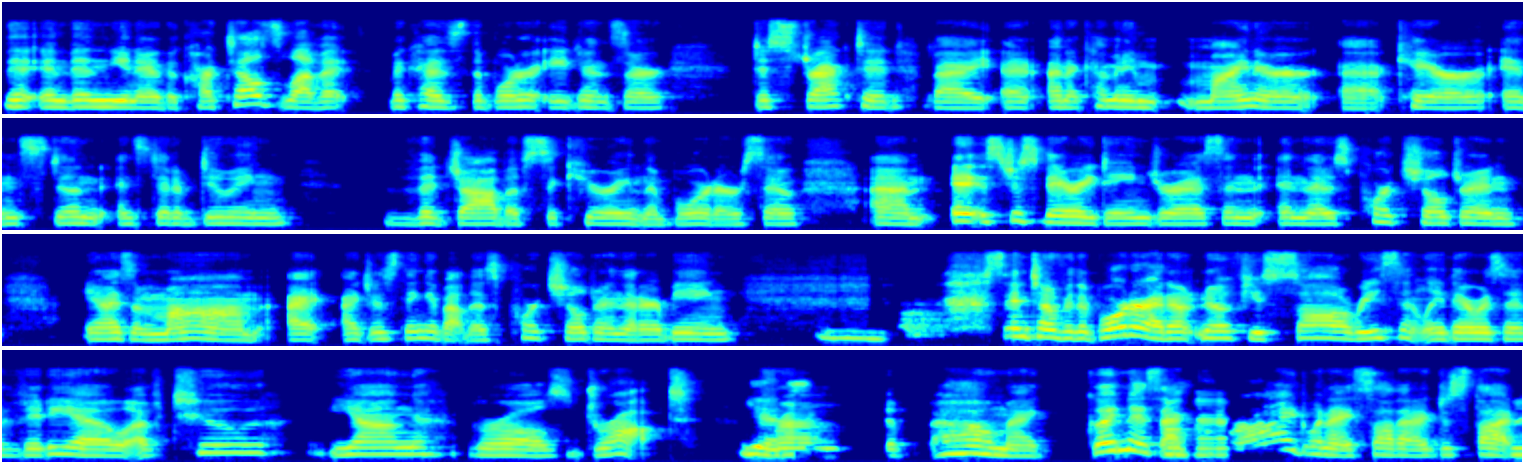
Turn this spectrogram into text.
the, and then you know the cartels love it because the border agents are distracted by an unaccompanied minor uh, care and still instead of doing the job of securing the border. So um, it's just very dangerous. And, and those poor children, you know, as a mom, I, I just think about those poor children that are being mm. sent over the border. I don't know if you saw recently, there was a video of two young girls dropped yes. from the, oh my goodness. I cried when I saw that. I just thought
